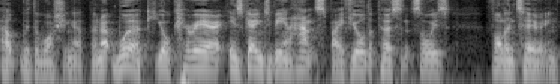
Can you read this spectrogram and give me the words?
help with the washing up. And at work, your career is going to be enhanced by if you're the person that's always volunteering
